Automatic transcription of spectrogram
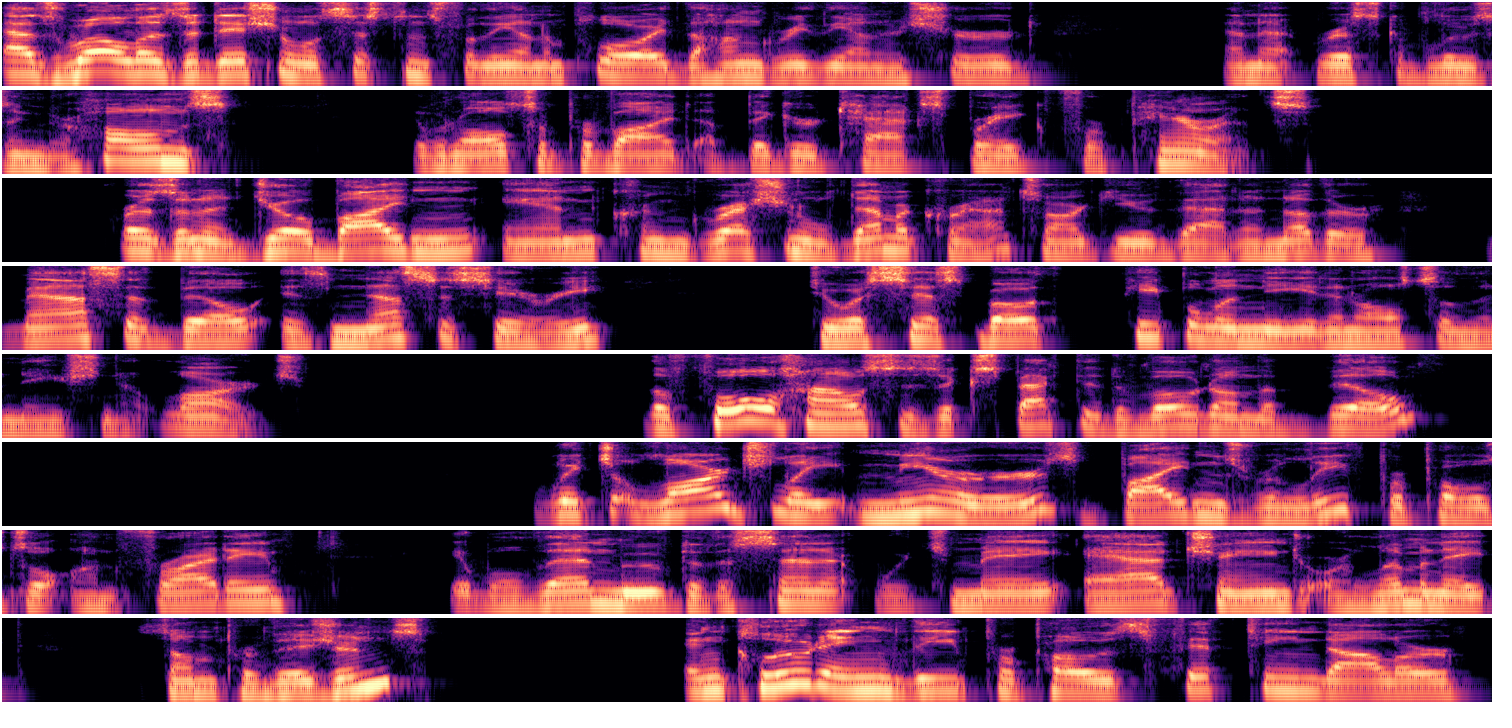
as well as additional assistance for the unemployed, the hungry, the uninsured, and at risk of losing their homes. It would also provide a bigger tax break for parents. President Joe Biden and congressional Democrats argued that another massive bill is necessary to assist both people in need and also the nation at large. The full House is expected to vote on the bill, which largely mirrors Biden's relief proposal on Friday. It will then move to the Senate, which may add, change, or eliminate some provisions, including the proposed $15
